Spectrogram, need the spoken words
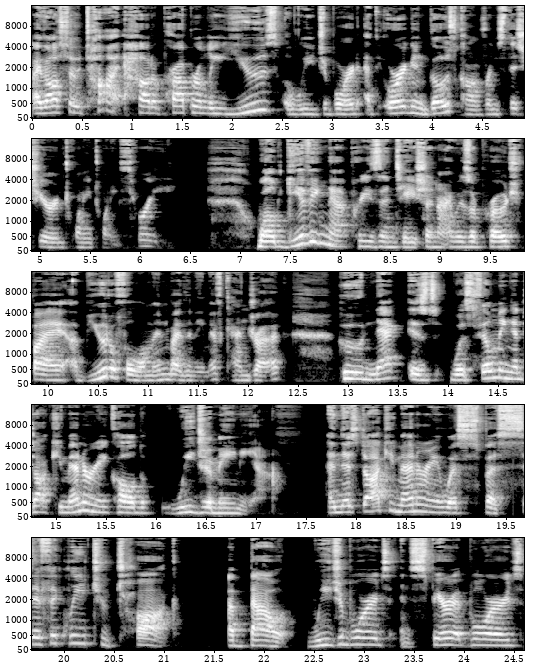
I've also taught how to properly use a Ouija board at the Oregon Ghost Conference this year in 2023. While giving that presentation, I was approached by a beautiful woman by the name of Kendra, who neck is was filming a documentary called Ouija Mania. And this documentary was specifically to talk about Ouija boards and spirit boards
